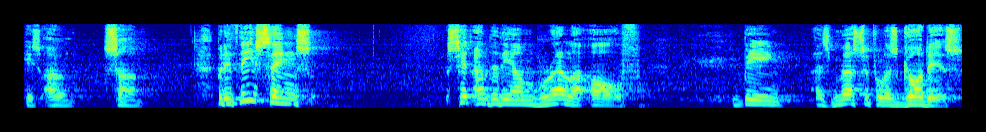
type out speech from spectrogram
his own son? But if these things sit under the umbrella of being as merciful as God is,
